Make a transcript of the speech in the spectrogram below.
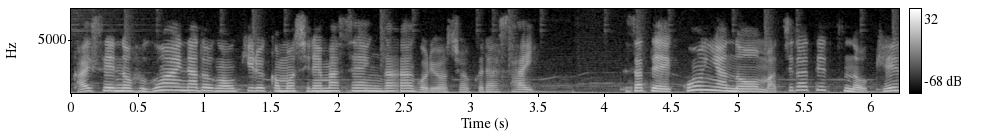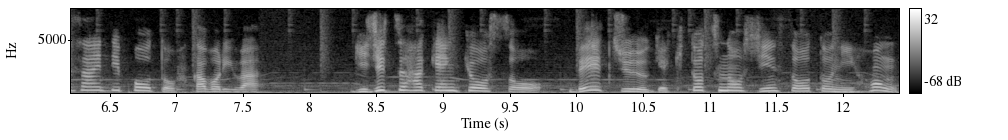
回線の不具合などが起きるかもしれませんがご了承ください。さて今夜の町田鉄の経済リポート深掘りは技術覇権競争米中激突の真相と日本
